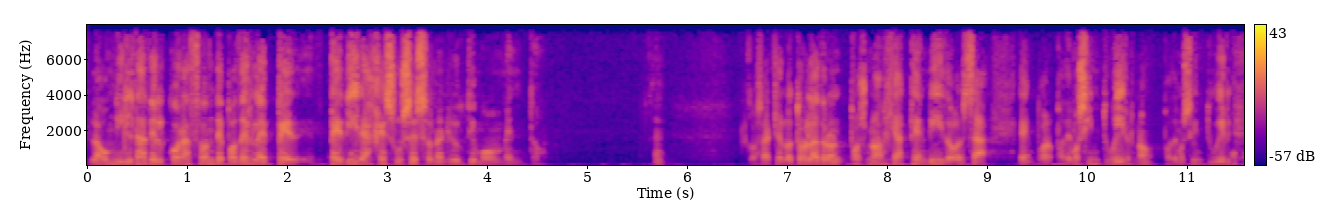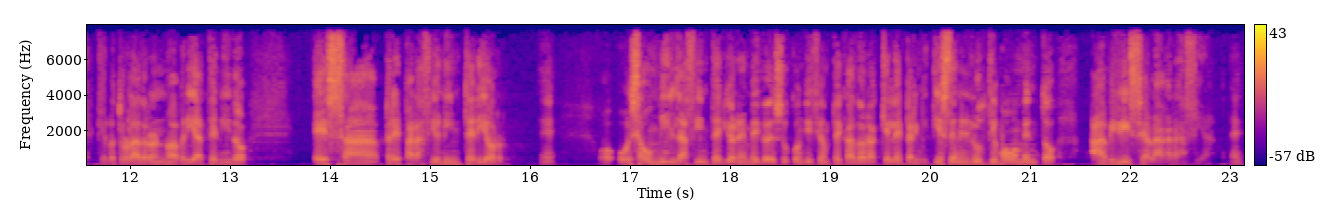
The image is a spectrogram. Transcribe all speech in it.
la humildad del corazón de poderle pe- pedir a Jesús eso en el último momento. Cosa que el otro ladrón pues no había tenido esa eh, bueno podemos intuir no podemos intuir que el otro ladrón no habría tenido esa preparación interior eh, o, esa humildad interior en medio de su condición pecadora que le permitiese en el último momento abrirse a la gracia eh.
